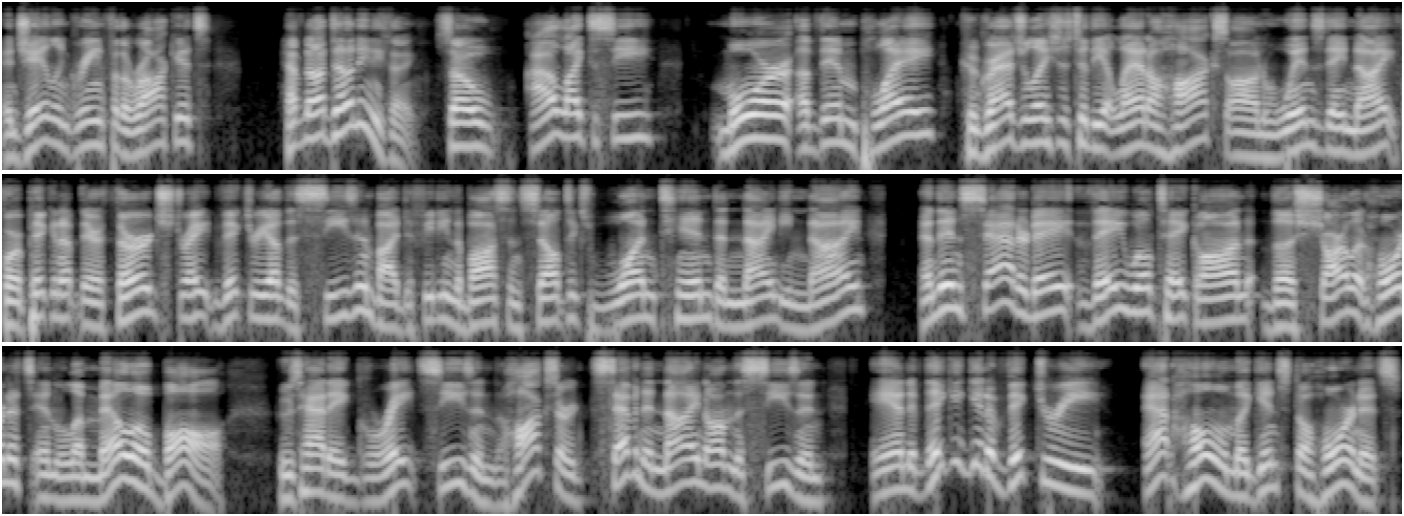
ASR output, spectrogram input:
and Jalen Green for the Rockets have not done anything. So I would like to see more of them play. Congratulations to the Atlanta Hawks on Wednesday night for picking up their third straight victory of the season by defeating the Boston Celtics 110 to 99. And then Saturday, they will take on the Charlotte Hornets and LaMelo Ball, who's had a great season. The Hawks are 7 and 9 on the season, and if they can get a victory at home against the Hornets,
